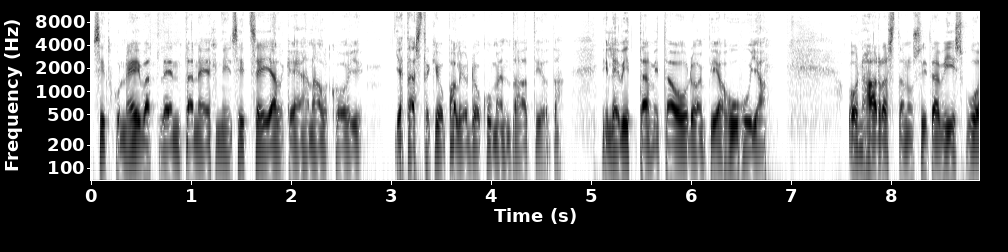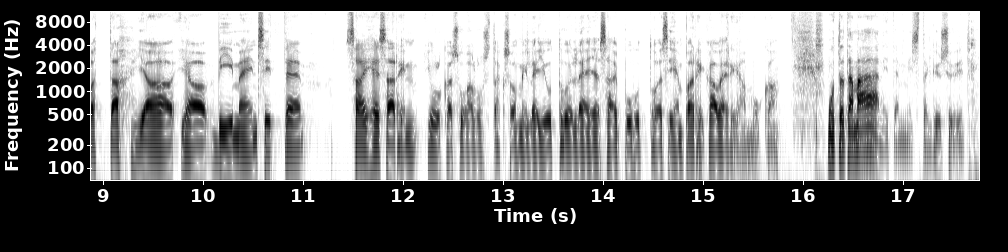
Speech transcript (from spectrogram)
Sitten kun ne eivät lentäneet, niin sitten sen jälkeen hän alkoi, ja tästäkin on paljon dokumentaatiota, niin levittää mitä oudoimpia huhuja. On harrastanut sitä viisi vuotta ja, ja viimein sitten sai Hesarin julkaisualustaksi omille jutuilleen ja sai puhuttua siihen pari kaveria mukaan. Mutta tämä äänite, mistä kysyit.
